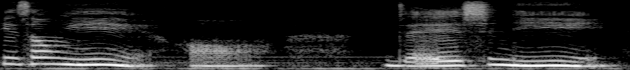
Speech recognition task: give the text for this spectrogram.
희성이, 어, 이제 애신이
